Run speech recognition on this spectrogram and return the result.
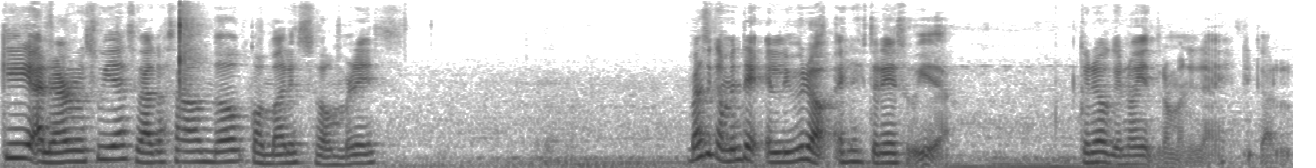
que a lo largo de su vida se va casando con varios hombres. Básicamente el libro es la historia de su vida. Creo que no hay otra manera de explicarlo.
